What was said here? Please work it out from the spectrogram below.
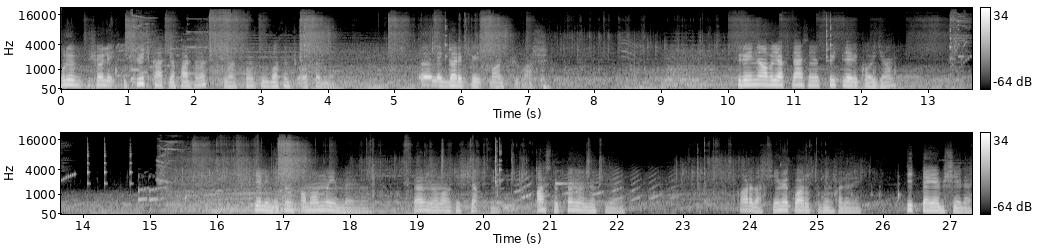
buraya şöyle 2-3 kat yaparsanız çıkmaz. Sonsuz basınç olsa bile. Öyle garip bir mantığı var. Süreyi ne yapacak derseniz tweetleri koyacağım. Gelin de şunu tamamlayın be ya. Gelmiyor ama hiç yapmayın. Açlıktan ölmek üzere. Kardeş yemek var 30 bin kalori. Git de ye bir şeyler.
